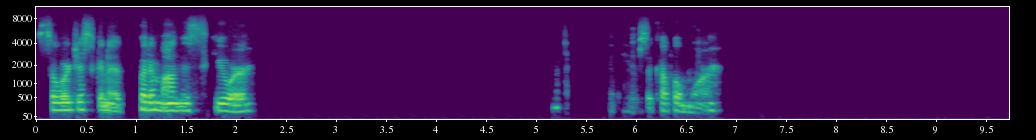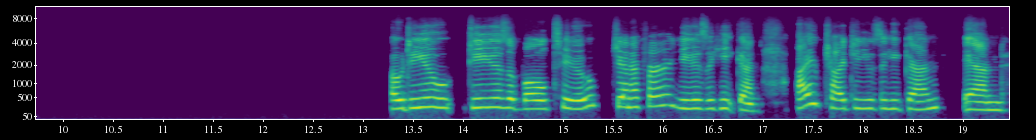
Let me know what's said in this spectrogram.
So we're just going to put them on the skewer. Here's a couple more. Oh, do you do you use a bowl too, Jennifer? You use a heat gun. I've tried to use a heat gun and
